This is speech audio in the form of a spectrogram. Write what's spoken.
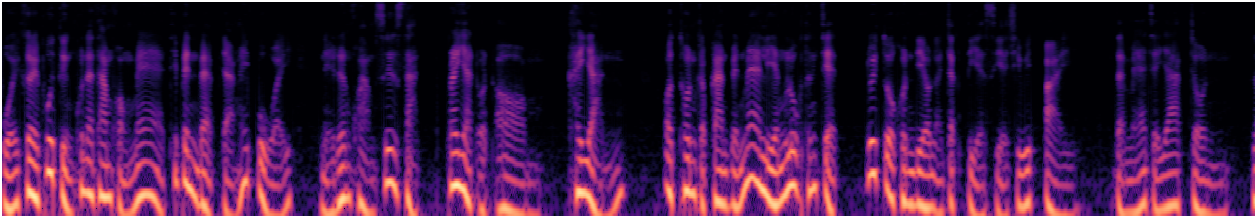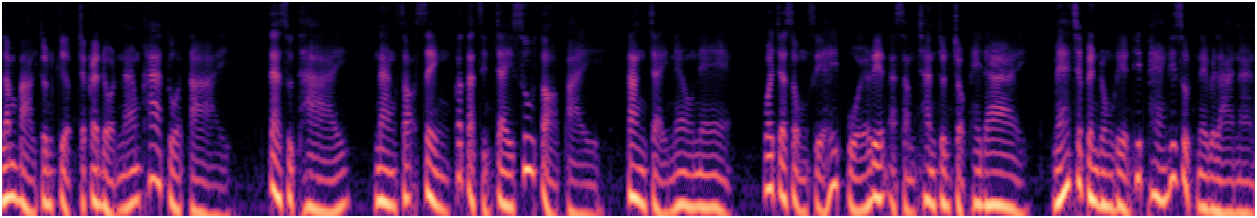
ป่วยเคยพูดถึงคุณธรรมของแม่ที่เป็นแบบอย่างให้ป่วย ในเรื่องความซื่อสัตย์ประหยัดอดออม ขยัน อดทนกับการเป็นแม่เลี้ยงลูกทั้งเจ็ดด้วยตัวคนเดียวหลังจากเตี่ยเสียชีวิตไป แต่แม้จะยากจนลำบากจนเกือบจะกระโดดน้ำฆ่าตัวตาย แต่สุดท้ายนางเสาะเซงก็ตัดสินใจสู้ต่อไป ตั้งใจแน่วแน่ ว่าจะส่งเสียให้ป่วยเรียนอสัมชัญจนจบให้ได้ แม้จะเป็นโรงเรียนที่แพงที่สุดในเวลานั้น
